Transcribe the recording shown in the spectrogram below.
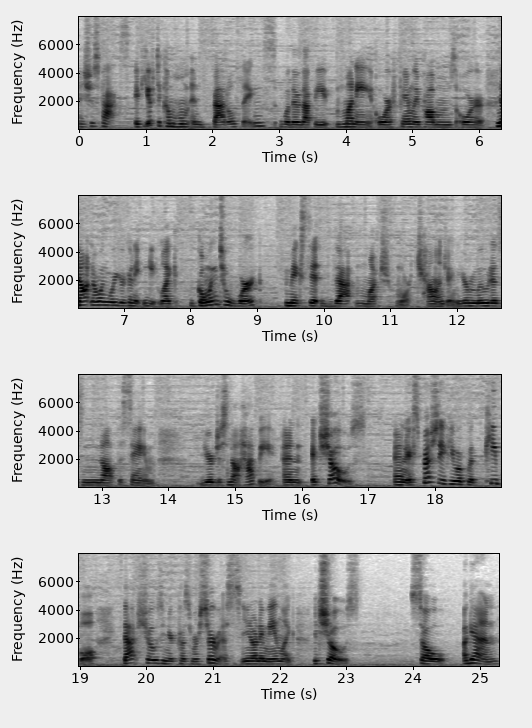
it's just facts. If you have to come home and battle things, whether that be money or family problems or not knowing where you're gonna eat, like going to work makes it that much more challenging. Your mood is not the same. You're just not happy and it shows. And especially if you work with people, that shows in your customer service. You know what I mean? Like it shows. So again,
